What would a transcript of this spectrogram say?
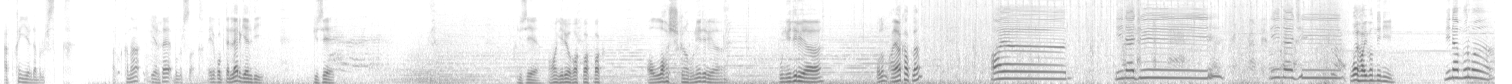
Artık yerde bulursak. Artıkına yerde bulursak. Helikopterler geldi. Güzel. Güzel. Ama geliyor bak bak bak. Allah aşkına bu nedir ya? Bu nedir ya? Oğlum ayağa kalk lan. Hayır. Nineciğim. Nineciğim. Vay hayvan neni. Ninem vurma.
